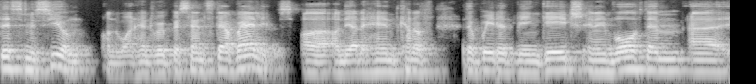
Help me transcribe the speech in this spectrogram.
this museum, on the one hand, represents their values. Uh, on the other hand, kind of the way that we engage and involve them uh,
